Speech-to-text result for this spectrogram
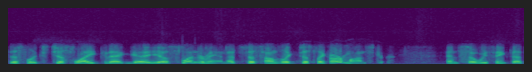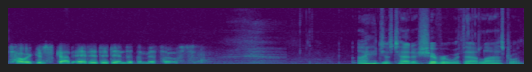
this looks just like that guy, you know, Slender Man. That just sounds like just like our monster. And so we think that's how it just got edited into the mythos. I just had a shiver with that last one.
